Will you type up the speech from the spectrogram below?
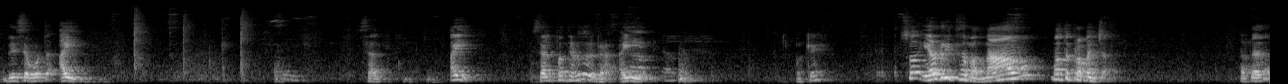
this is about the i. Self. I. ಅಂತ ಹೇಳಿದ್ರೆ ಇದರ ಐ ಓಕೆ ಸೊ ಎರಡು ರೀತಿ ಸಮಾಧ ನಾನು ಮತ್ತು ಪ್ರಪಂಚ. ಅರ್ಥ ಆಯ್ತಾ?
